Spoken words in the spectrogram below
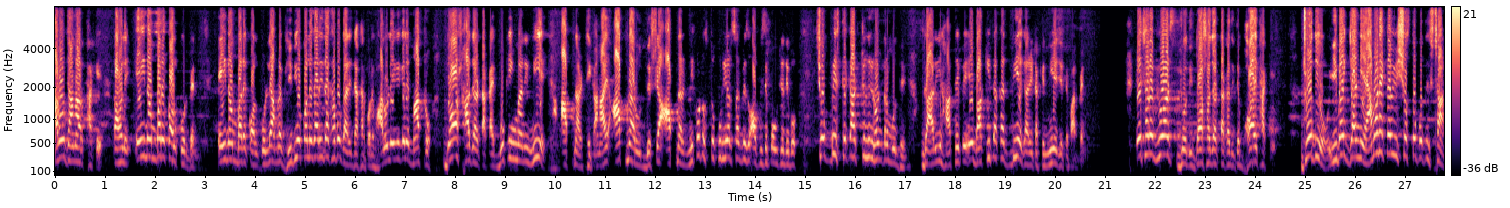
আরও জানার থাকে, তাহলে এই নাম্বারে কল করবেন। এই নাম্বারে কল করলে আমরা ভিডিও কলে গাড়ি দেখাবো, গাড়ি দেখার পরে ভালো লেগে গেলে মাত্র দশ হাজার টাকায় বুকিং মানি নিয়ে আপনার ঠিকানায়, আপনার উদ্দেশ্যে, আপনার নিকটস্থ কুরিয়ার সার্ভিস অফিসে পৌঁছে দেব। চব্বিশ থেকে আটচল্লিশ ঘণ্টার মধ্যে গাড়ি হাতে পেয়ে বাকি টাকা দিয়ে গাড়িটাকে নিয়ে যেতে পারবেন। এছাড়া ভিউয়ার্স যদি দশ হাজার টাকা দিতে ভয় থাকে, যদিও ই বাইক জার্নি এমন একটা বিশ্বস্ত প্রতিষ্ঠান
